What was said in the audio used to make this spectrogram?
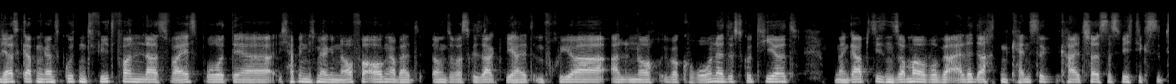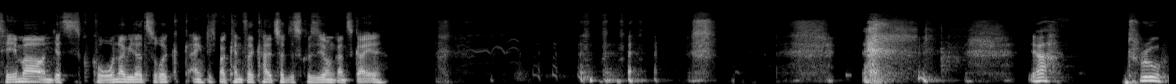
Ja, es gab einen ganz guten Tweet von Lars Weißbrot, der, ich habe ihn nicht mehr genau vor Augen, aber hat irgend sowas gesagt, wie halt im Frühjahr alle noch über Corona diskutiert. Und dann gab es diesen Sommer, wo wir alle dachten, Cancel Culture ist das wichtigste Thema und jetzt ist Corona wieder zurück. Eigentlich war Cancel Culture Diskussion ganz geil. ja, true.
